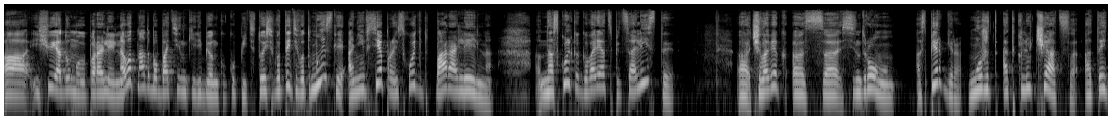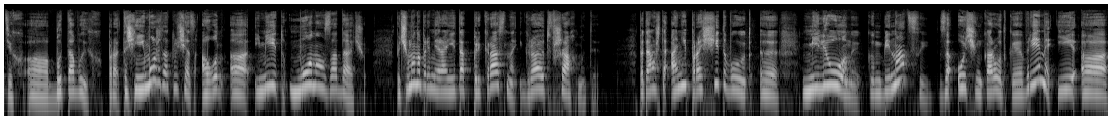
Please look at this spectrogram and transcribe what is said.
А, еще я думаю параллельно, а вот надо бы ботинки ребенку купить. То есть вот эти вот мысли, они все происходят параллельно. Насколько говорят специалисты, а, человек э, с синдромом Аспергера может отключаться от этих э, бытовых, точнее не может отключаться, а он э, имеет монозадачу. Почему, например, они так прекрасно играют в шахматы? Потому что они просчитывают э, миллионы комбинаций за очень короткое время, и, э,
